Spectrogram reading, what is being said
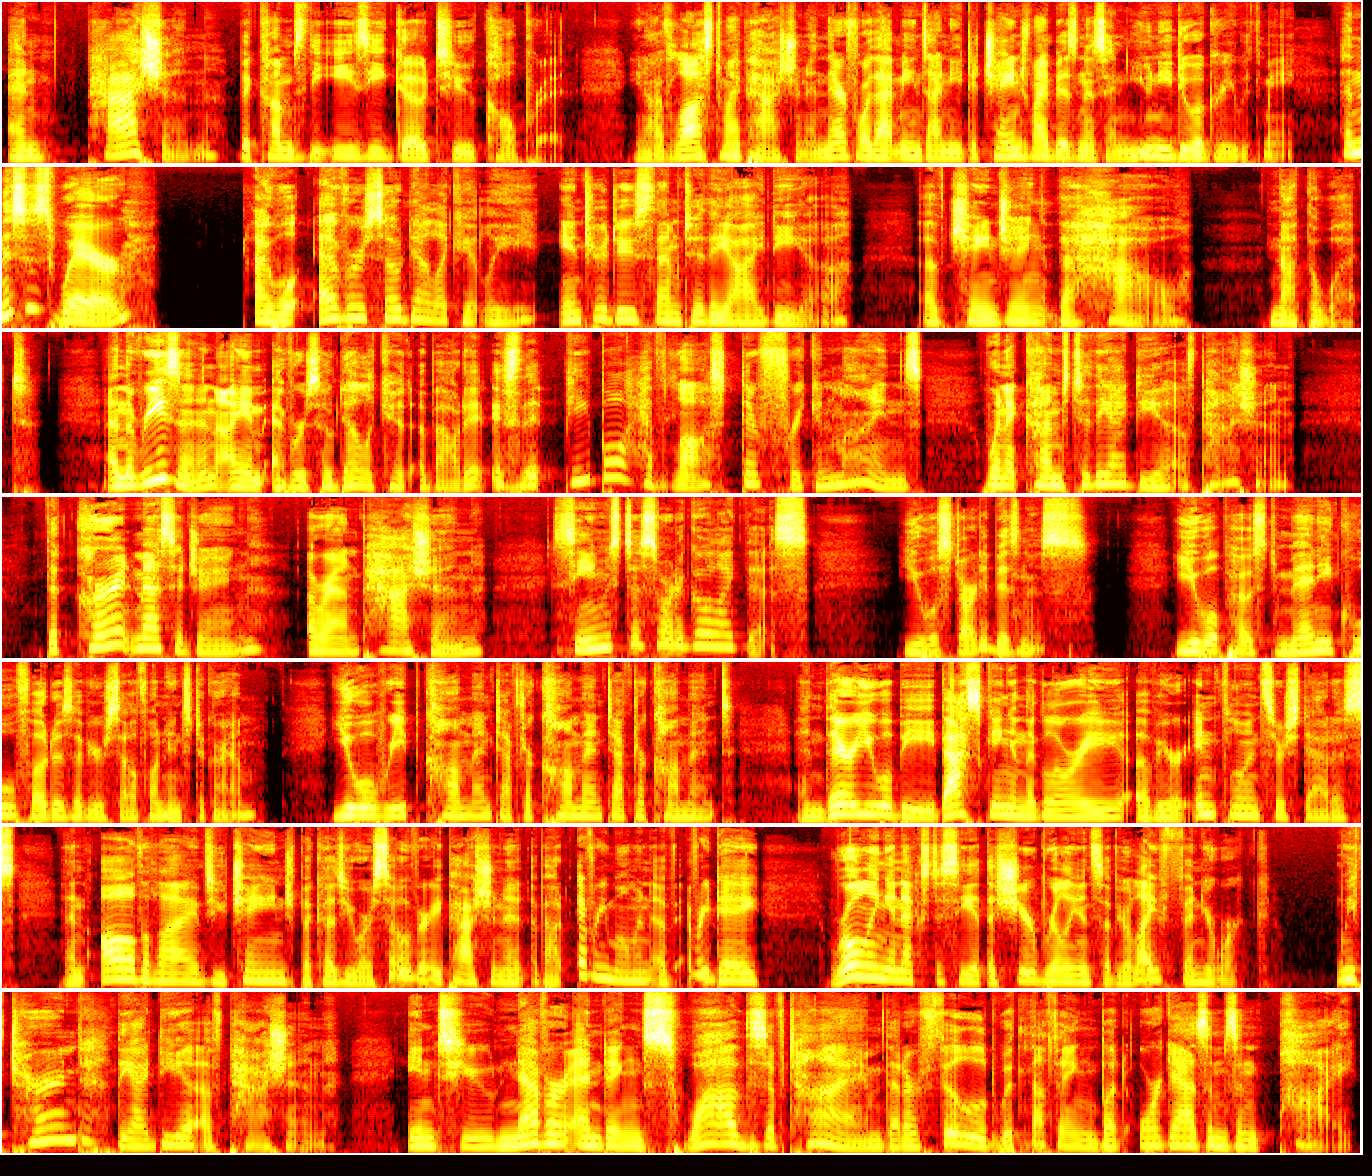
And passion becomes the easy go to culprit. You know, I've lost my passion, and therefore that means I need to change my business, and you need to agree with me. And this is where I will ever so delicately introduce them to the idea of changing the how, not the what. And the reason I am ever so delicate about it is that people have lost their freaking minds when it comes to the idea of passion. The current messaging around passion seems to sort of go like this You will start a business, you will post many cool photos of yourself on Instagram, you will reap comment after comment after comment, and there you will be basking in the glory of your influencer status and all the lives you change because you are so very passionate about every moment of every day rolling in ecstasy at the sheer brilliance of your life and your work. We've turned the idea of passion into never ending swaths of time that are filled with nothing but orgasms and pie.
